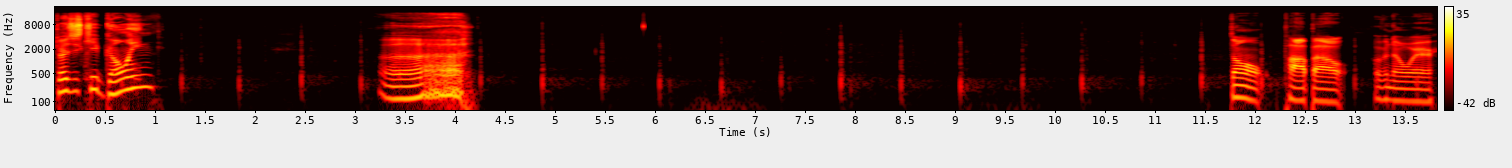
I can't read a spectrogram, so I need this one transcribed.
Do I just keep going? Uh. Don't pop out of nowhere.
